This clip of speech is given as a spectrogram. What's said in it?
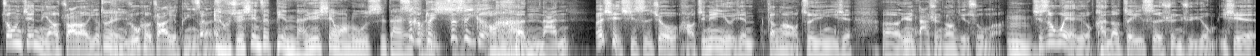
中间，你要抓到一个平，如何抓一个平衡？哎、欸，我觉得现在变难，因为现在网络时代，这个对，这是一个很难。而且其实就好，今天有一些刚刚好最近一些呃，因为大选刚结束嘛，嗯，其实我也有看到这一次的选举有一些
